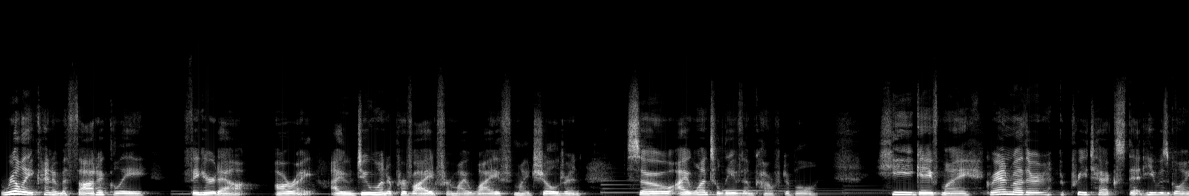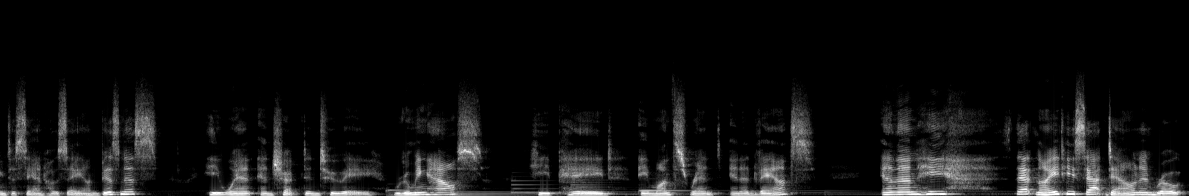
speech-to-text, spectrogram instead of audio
really kind of methodically figured out all right, I do want to provide for my wife, my children, so I want to leave them comfortable. He gave my grandmother a pretext that he was going to San Jose on business. He went and checked into a rooming house. He paid a month's rent in advance. And then he, that night, he sat down and wrote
